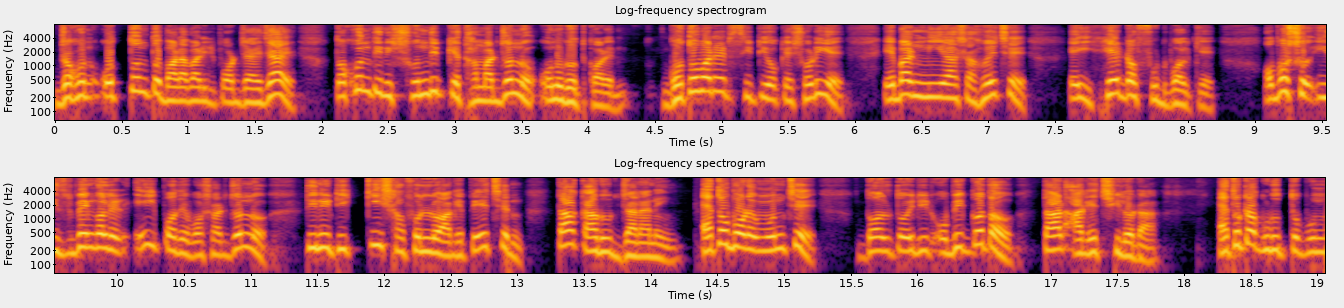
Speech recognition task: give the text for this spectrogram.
যখন অত্যন্ত বাড়াবাড়ির পর্যায়ে যায়, তখন তিনি সন্দীপকে থামার জন্য অনুরোধ করেন। গতবারের সিটিওকে সরিয়ে এবার নিয়ে আসা হয়েছে এই হেড অফ ফুটবলকে অবশ্য ইস্টবেঙ্গলের এই পদে বসার জন্য তিনি ঠিক কী সাফল্য আগে পেয়েছেন তা কারুর জানা নেই। এত বড় মঞ্চে দল তৈরির অভিজ্ঞতাও তার আগে ছিল না। এতটা গুরুত্বপূর্ণ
